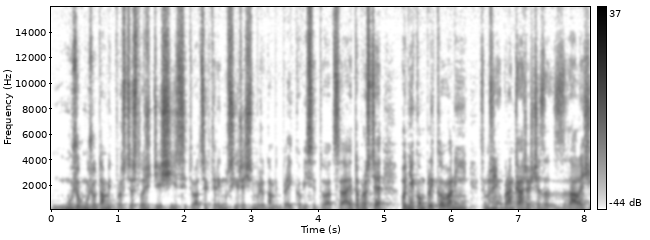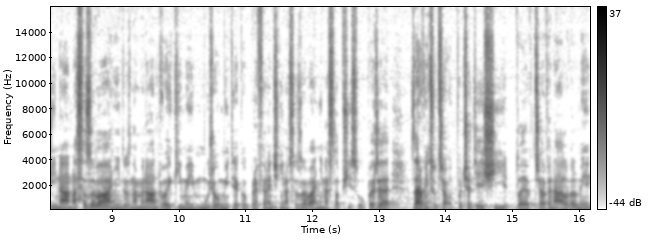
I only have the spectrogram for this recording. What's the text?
můžou, můžou tam být prostě složitější situace, které musí řešit, můžou tam být breakové situace. A je to prostě hodně komplikovaný. Samozřejmě u brankáře ještě záleží na nasazování, to znamená dvojky můžou mít jako preferenční nasazování na slabší soupeře, zároveň jsou třeba odpočatější, to je třeba v NHL velmi,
